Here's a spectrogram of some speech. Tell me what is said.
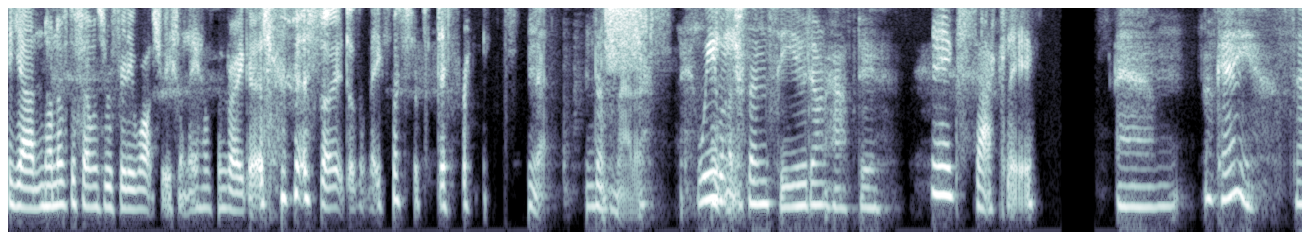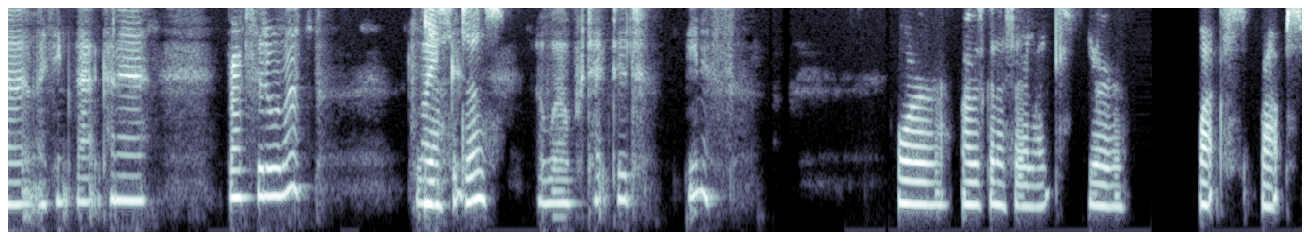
Yeah, none of the films we've really watched recently have been very good, so it doesn't make much of a difference. No, it doesn't matter. We watch them, so you don't have to. Exactly. Um. Okay, so I think that kind of wraps it all up. Like yes, it does. a well protected penis. Or I was gonna say like your wax wraps,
